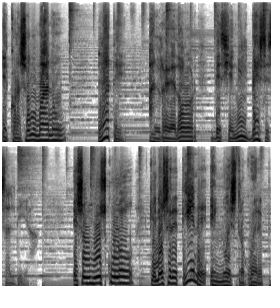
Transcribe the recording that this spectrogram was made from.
El corazón humano late alrededor de cien mil veces al día. Es un músculo que no se detiene en nuestro cuerpo.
